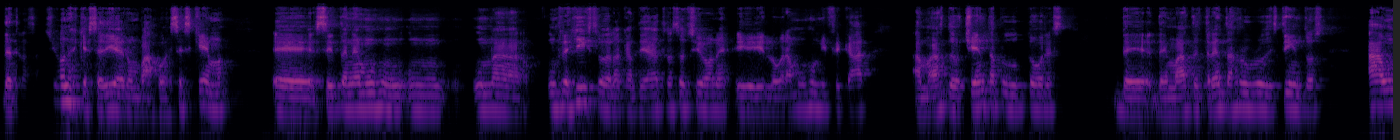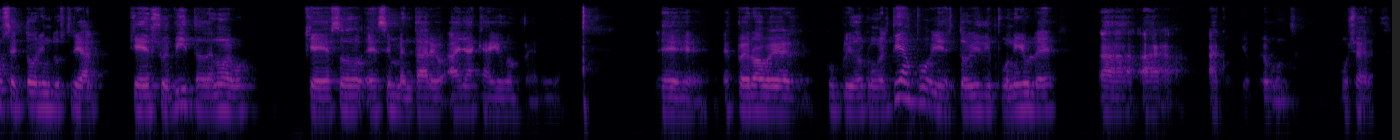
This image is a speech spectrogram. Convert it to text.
transacciones que se dieron bajo ese esquema, eh, sí tenemos un, una, un, registro de la cantidad de transacciones y logramos unificar a más de 80 productores de, de más de 30 rubros distintos a un sector industrial que eso evita de nuevo que eso, ese inventario haya caído en pérdida. Eh, espero haber cumplido con el tiempo y estoy disponible a, a, cualquier pregunta. Muchas gracias.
